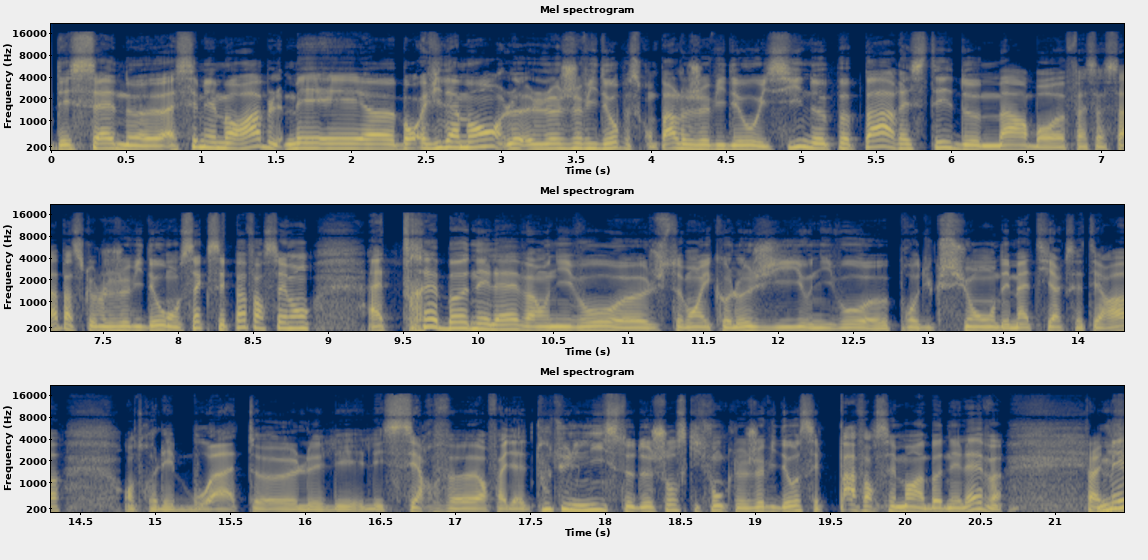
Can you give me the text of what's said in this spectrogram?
Des scènes euh, assez mémorables, mais euh, bon, évidemment, le, le jeu vidéo, parce qu'on parle de jeu vidéo ici, ne peut pas rester de marbre face à ça, parce que le jeu vidéo, on sait que c'est pas forcément un très bon élève au niveau euh, justement écologie, au niveau euh, production des matières, etc. Entre les boîtes, euh, les, les- les serveurs, enfin il y a toute une liste de choses qui font que le jeu vidéo c'est pas forcément un bon élève. Enfin, mais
